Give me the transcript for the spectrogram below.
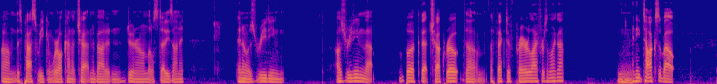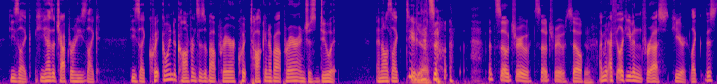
um, this past week and we're all kind of chatting about it and doing our own little studies on it and i was reading i was reading that book that chuck wrote the um, effective prayer life or something like that Mhm. and he talks about he's like he has a chapter where he's like he's like quit going to conferences about prayer quit talking about prayer and just do it and i was like dude Yeah. that's so that's so true it's so true so Yeah. i mean i feel like even for us here like this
